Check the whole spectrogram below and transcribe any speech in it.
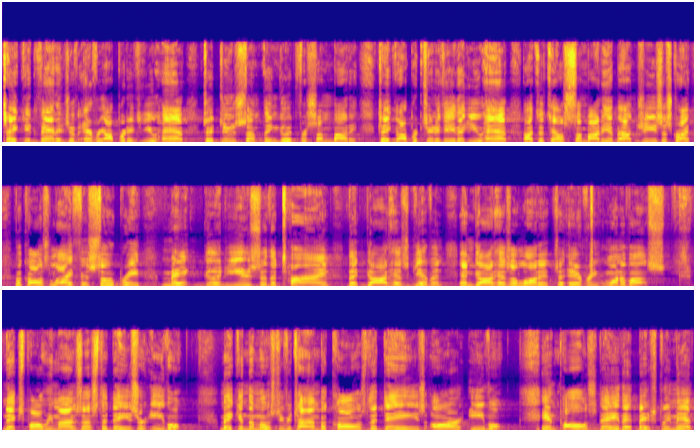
Take advantage of every opportunity you have to do something good for somebody. Take opportunity that you have uh, to tell somebody about Jesus Christ because life is so brief. Make good use of the time that God has given and God has allotted to every one of us. Next, Paul reminds us the days are evil. Making the most of your time because the days are evil. In Paul's day, that basically meant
